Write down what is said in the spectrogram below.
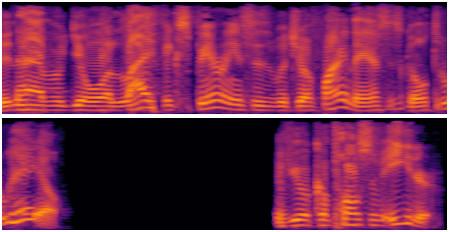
than have your life experiences with your finances go through hell. If you're a compulsive eater,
